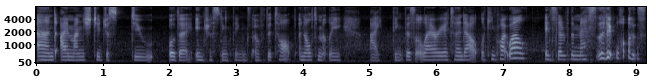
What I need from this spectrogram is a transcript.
and I managed to just do other interesting things over the top and ultimately I think this little area turned out looking quite well instead of the mess that it was.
